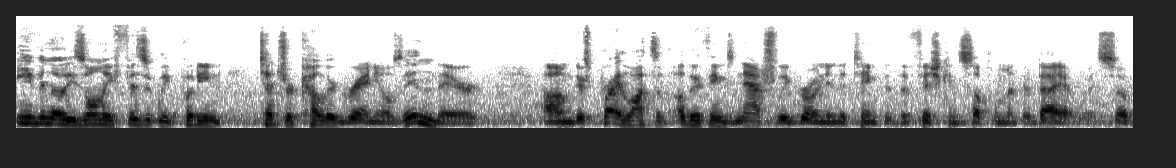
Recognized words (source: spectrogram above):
even though he's only physically putting tetracolored granules in there, um, there's probably lots of other things naturally growing in the tank that the fish can supplement their diet with. So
